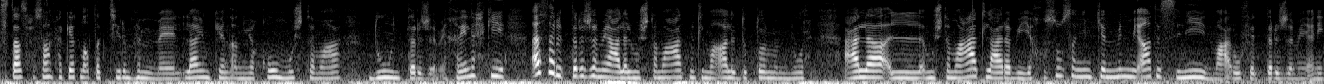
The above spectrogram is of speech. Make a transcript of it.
أستاذ حسام حكيت نقطة كثير مهمة. لا يمكن أن يقوم مجتمع دون ترجمة. خلينا نحكي أثر الترجمة على المجتمعات مثل ما قال الدكتور ممدوح على المجتمعات العربية خصوصا يمكن من مئات السنين معروفة الترجمة. يعني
